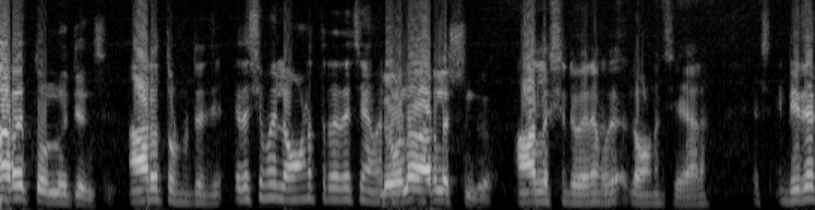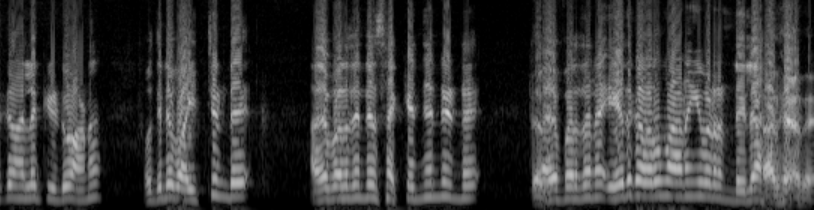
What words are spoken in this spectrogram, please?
ആറ് തൊണ്ണൂറ്റി അഞ്ച് ആറ് തൊണ്ണൂറ്റഞ്ച് ഏകദേശം ലോൺ എത്ര വരെ ചെയ്യാൻ ലോൺ ആറ് ലക്ഷം രൂപ. ആറ് ലക്ഷം രൂപ വരെ നമുക്ക് ലോൺ ഇന്റീരിയർ ഒക്കെ നല്ല കിടുവാണ്. ഇതിന്റെ വൈറ്റ് ഉണ്ട്. അതേപോലെ തന്നെ സെക്കൻഡ് ഹാൻഡ് ഉണ്ട്. അതേപോലെ തന്നെ ഏത് കളറും വേണമെങ്കിൽ ഇവിടെ ഉണ്ട് അതെ അതെ.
